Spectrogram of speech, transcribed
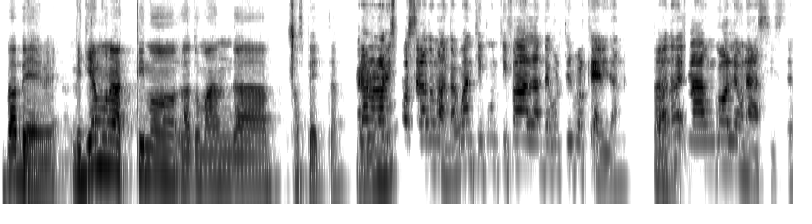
Va bene, vediamo un attimo la domanda. Aspetta. Però vediamo... non ho risposto alla domanda. Quanti punti fa Alland col triple capitan? Secondo eh. me fa un gol e un assist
